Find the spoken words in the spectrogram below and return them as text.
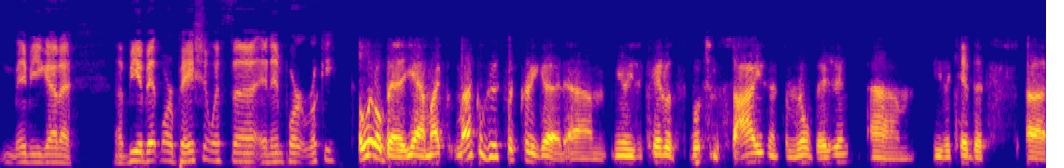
maybe you got to uh, be a bit more patient with uh, an import rookie. A little bit, yeah. Michael, Michael looked pretty good. Um, you know, he's a kid with with some size and some real vision. Um, he's a kid that's uh,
